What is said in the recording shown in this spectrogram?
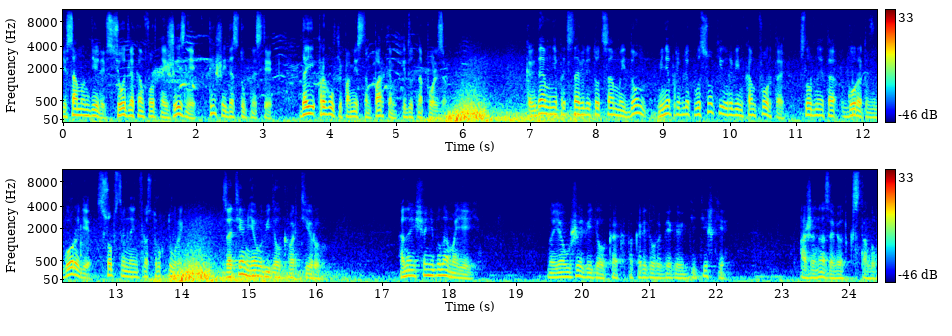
И в самом деле все для комфортной жизни, пешей доступности, да и прогулки по местным паркам идут на пользу. Когда мне представили тот самый дом, меня привлек высокий уровень комфорта, словно это город в городе с собственной инфраструктурой. Затем я увидел квартиру. Она еще не была моей, но я уже видел, как по коридору бегают детишки, а жена зовет к столу.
